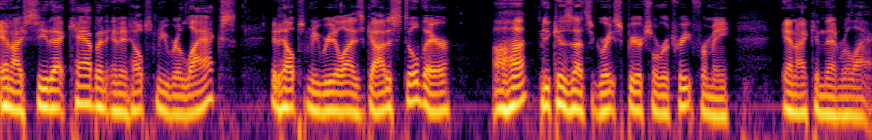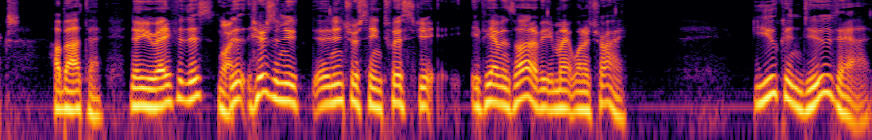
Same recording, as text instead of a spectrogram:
And I see that cabin and it helps me relax. It helps me realize God is still there. Uh huh. because that's a great spiritual retreat for me, and I can then relax. How about that? Now, you ready for this? What? Here's a new, an interesting twist. You, if you haven't thought of it, you might want to try. You can do that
